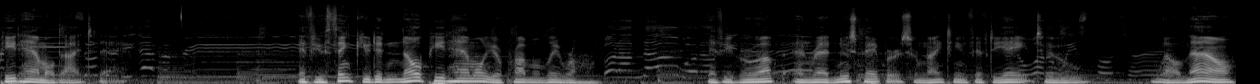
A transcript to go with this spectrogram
Pete Hamill died today. If you think you didn't know Pete Hamill, you're probably wrong. If you grew up and read newspapers from 1958 to, well, now,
